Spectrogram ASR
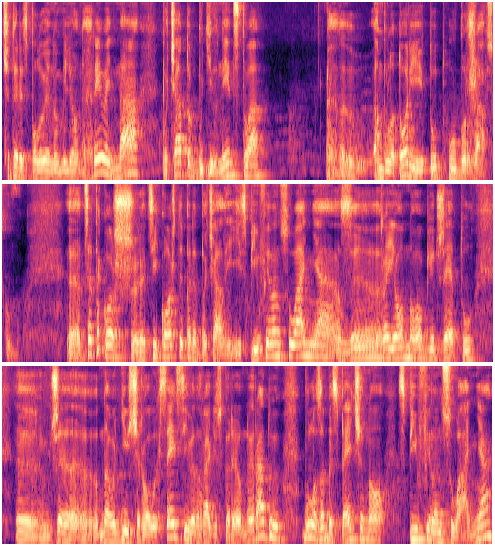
4,5 мільйони гривень на початок будівництва е, амбулаторії тут у Боржавському. Е, Це також е, ці кошти передбачали і співфінансування з районного бюджету. Вже на одній з чергових сесій Виноградівською районною радою було забезпечено співфінансування.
